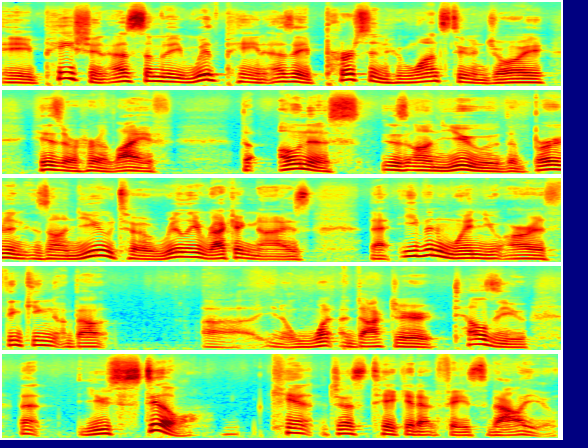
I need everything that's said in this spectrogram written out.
a patient, as somebody with pain, as a person who wants to enjoy his or her life, the onus is on you, the burden is on you to really recognize that even when you are thinking about uh, you know, what a doctor tells you, that you still can't just take it at face value.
